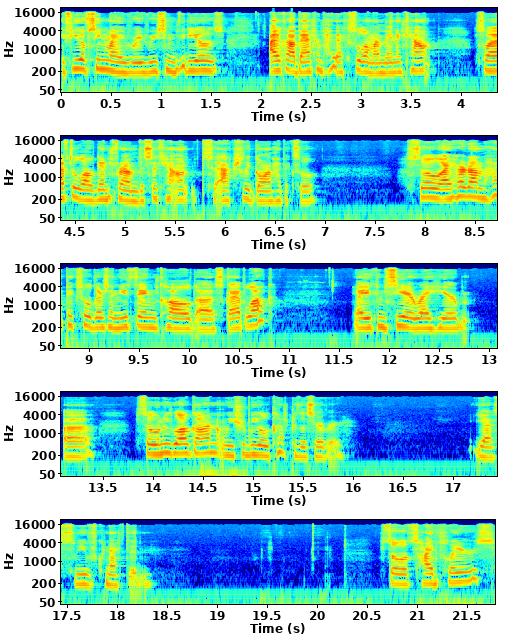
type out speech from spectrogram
if you have seen my re recent videos, I got banned from Hypixel on my main account, so I have to log in from this account to actually go on Hypixel. So I heard on Hypixel there's a new thing called uh, Skyblock. Yeah, you can see it right here. Uh, so when we log on, we should be able to connect to the server. Yes, we've connected. So let's hide players.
